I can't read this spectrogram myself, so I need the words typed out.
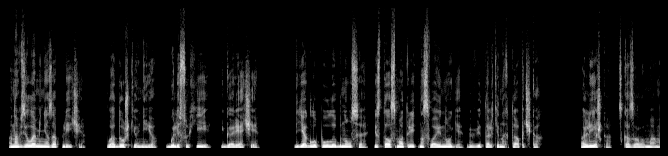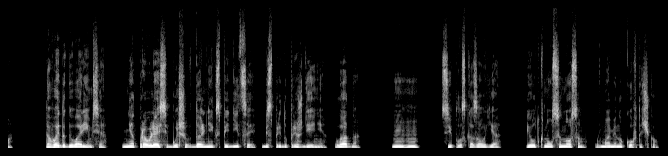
Она взяла меня за плечи. Ладошки у нее были сухие и горячие. Я глупо улыбнулся и стал смотреть на свои ноги в Виталькиных тапочках. «Олежка», — сказала мама, — «давай договоримся. Не отправляйся больше в дальние экспедиции без предупреждения, ладно?» «Угу», — сипло сказал я и уткнулся носом в мамину кофточку.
